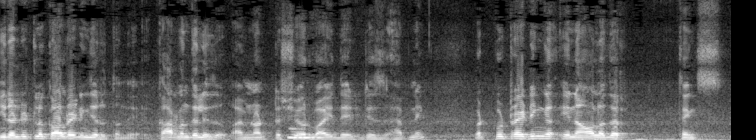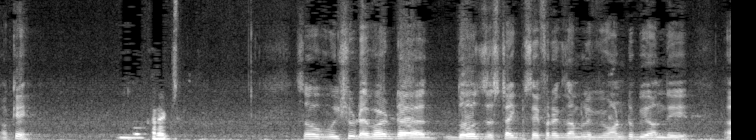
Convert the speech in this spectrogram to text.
ఈ రెండిట్లో కాల్ రైటింగ్ జరుగుతుంది. కారణం తెలీదు. I'm not sure why they it is happening but put writing in all other things okay correct So we should avoid uh, those strike. Say for example, if you want to be on the uh,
